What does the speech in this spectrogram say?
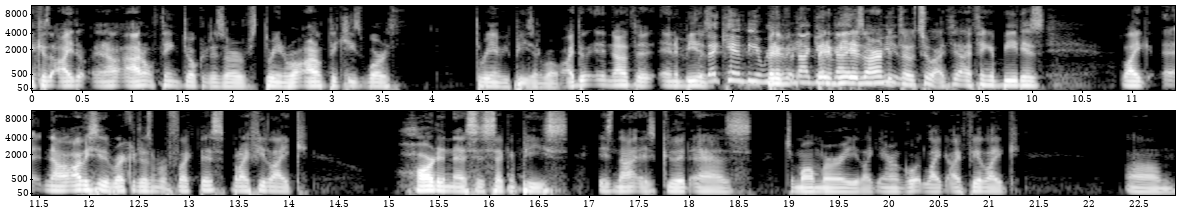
Because I don't, and I, I don't think Joker deserves three in a row. I don't think he's worth three MVPs in a row. I do not that and Embiid But is that can't be a reason Embiid- for not but giving. Embiid has earned it though too. I think I think Embiid is like uh, now obviously the record doesn't reflect this, but I feel like Harden as his second piece is not as good as Jamal Murray, like Aaron Gordon. Like I feel like, um,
